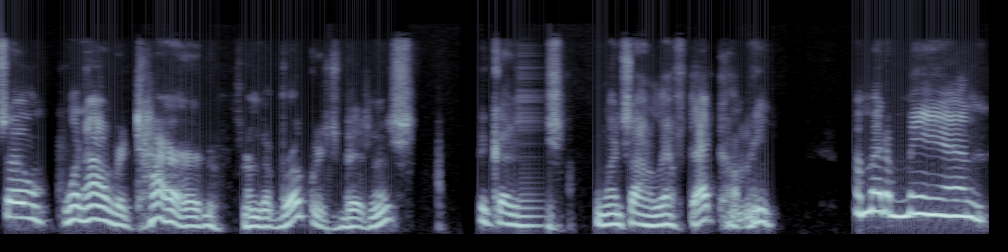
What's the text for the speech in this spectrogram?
So when I retired from the brokerage business, because once I left that company, I met a man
